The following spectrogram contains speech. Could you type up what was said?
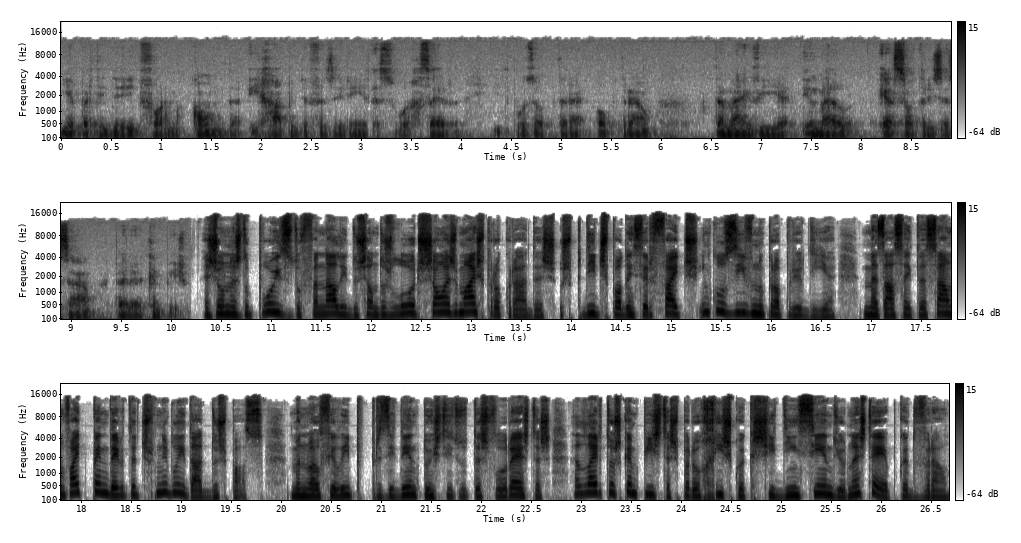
e a partir daí, de forma cómoda e rápida, fazerem a sua reserva e depois obterão, também via e-mail essa autorização para campismo. As zonas do Poiso, do Fanal e do Chão dos Louros são as mais procuradas. Os pedidos podem ser feitos, inclusive no próprio dia, mas a aceitação vai depender da disponibilidade do espaço. Manuel Filipe, presidente do Instituto das Florestas, alerta os campistas para o risco acrescido de incêndio nesta época de verão.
